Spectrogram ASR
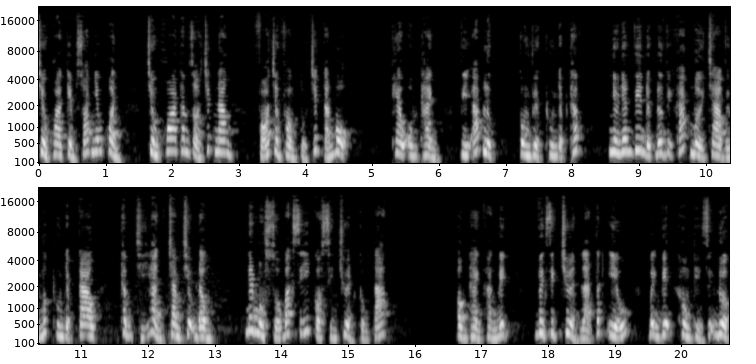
trưởng khoa kiểm soát nhiễm khuẩn, trưởng khoa thăm dò chức năng, phó trưởng phòng tổ chức cán bộ. Theo ông Thành, vì áp lực, công việc thu nhập thấp, nhiều nhân viên được đơn vị khác mời chào với mức thu nhập cao, thậm chí hàng trăm triệu đồng, nên một số bác sĩ có xin chuyển công tác. Ông Thành khẳng định, việc dịch chuyển là tất yếu, bệnh viện không thể giữ được.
